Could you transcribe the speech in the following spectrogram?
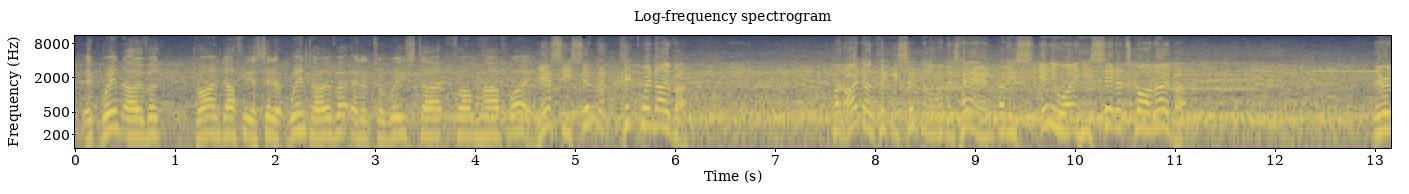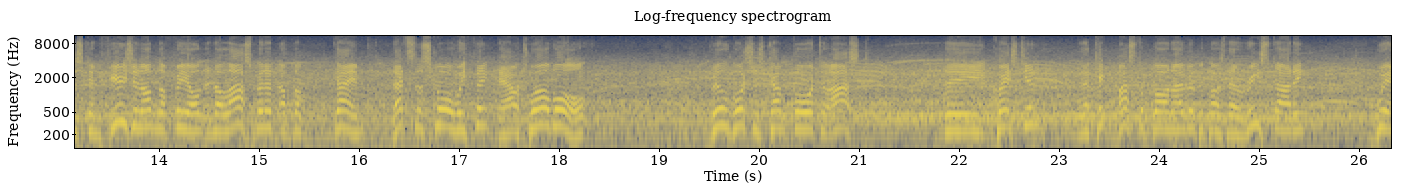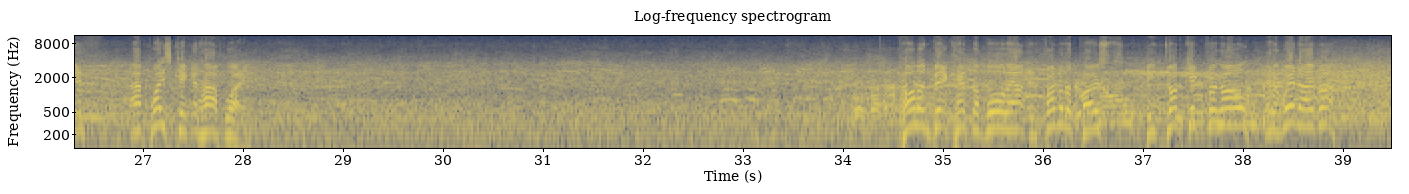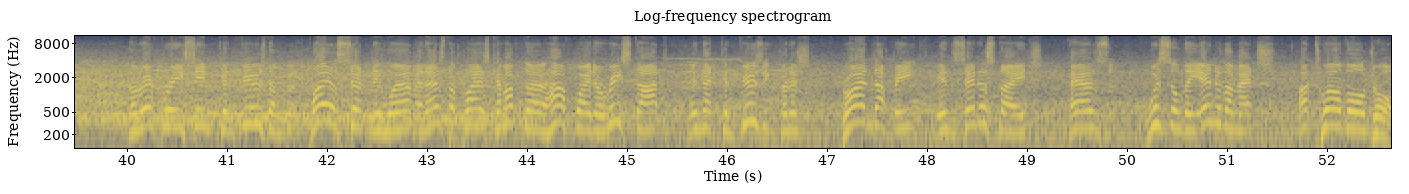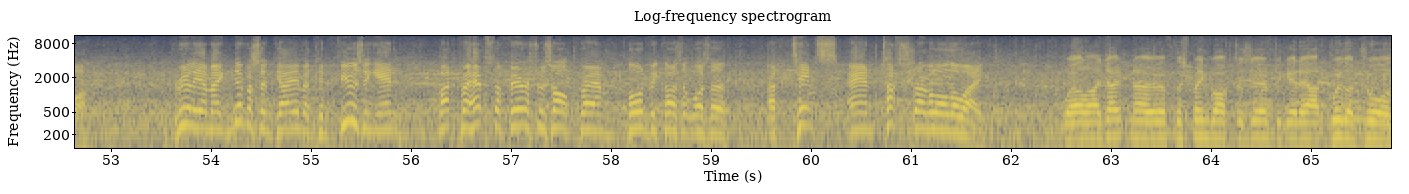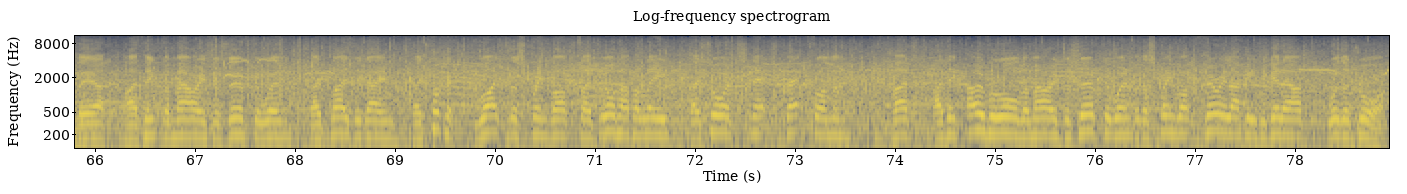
It went over. Brian Duffy has said it went over and it's a restart from halfway. Yes, he said that kick went over. But I don't think he signaled it with his hand, but he's anyway, he said it's gone over. There is confusion on the field in the last minute of the game. That's the score we think now, 12 all. Bill Bush has come forward to ask the question. The kick must have gone over because they're restarting with a place kick at halfway. Colin Beck had the ball out in front of the post. He drop kicked for goal and it went over. The referee seemed confused. The players certainly were. And as the players come up to halfway to restart in that confusing finish, Brian Duffy in centre stage has whistled the end of the match, a 12-all draw. Really a magnificent game, a confusing end, but perhaps the fairest result, Grahame Thorne, because it was a, a tense and tough struggle all the way. Well, I don't know if the Springboks deserve to get out with a draw there. I think the Maoris deserve to win. They played the game. They took it right to the Springboks. They built up a lead. They saw it snatched back from them. But I think overall the Maoris deserve to win, but the Springboks very lucky to get out with a draw.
